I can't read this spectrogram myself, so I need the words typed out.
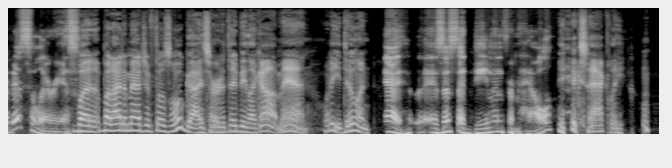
it is hilarious But but I'd imagine if those old guys heard it, they'd be like, "Oh man, what are you doing?" yeah is this a demon from hell exactly.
